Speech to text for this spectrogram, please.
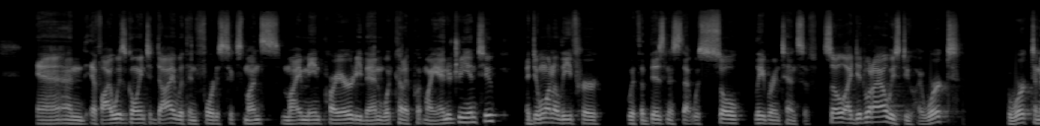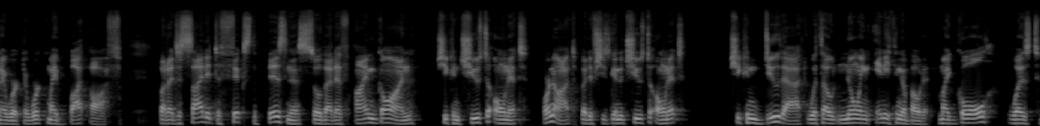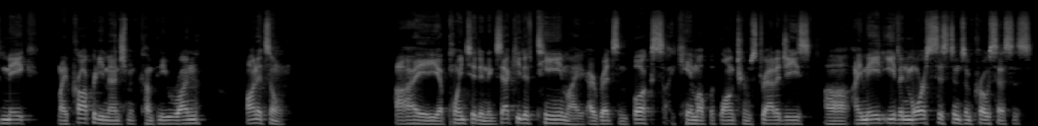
And if I was going to die within four to six months, my main priority then, what could I put my energy into? I didn't want to leave her with a business that was so labor intensive. So I did what I always do. I worked, I worked and I worked. I worked my butt off. But I decided to fix the business so that if I'm gone, she can choose to own it or not. But if she's going to choose to own it, she can do that without knowing anything about it. My goal was to make my property management company run on its own. I appointed an executive team. I, I read some books. I came up with long term strategies. Uh, I made even more systems and processes.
